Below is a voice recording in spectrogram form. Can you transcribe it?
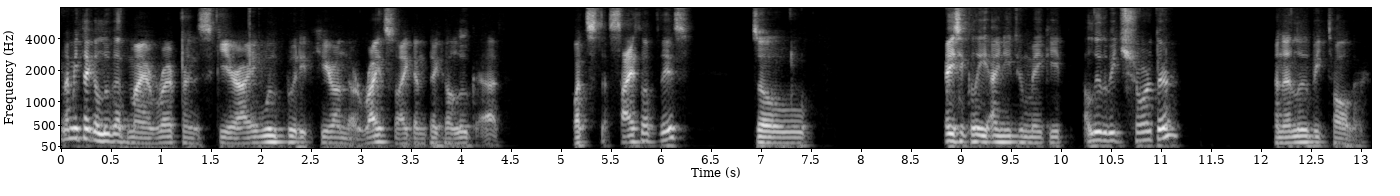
let me take a look at my reference here. I will put it here on the right so I can take a look at what's the size of this. So basically I need to make it a little bit shorter and a little bit taller.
